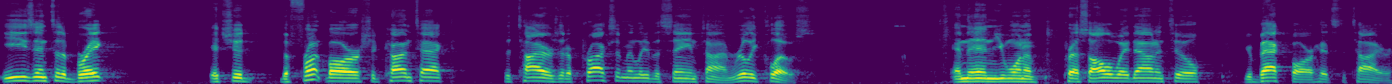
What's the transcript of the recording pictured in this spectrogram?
ease into the brake. It should, the front bar should contact the tires at approximately the same time, really close. And then you want to press all the way down until your back bar hits the tire.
